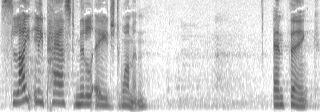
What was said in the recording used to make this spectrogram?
slightly past middle aged woman? And think,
